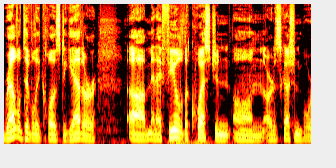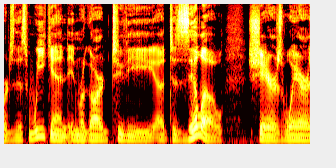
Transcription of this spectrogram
relatively close together. Um, and I feel the question on our discussion boards this weekend in regard to the uh, to Zillow shares, where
